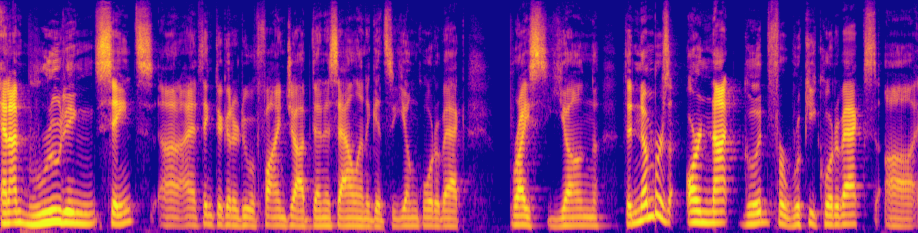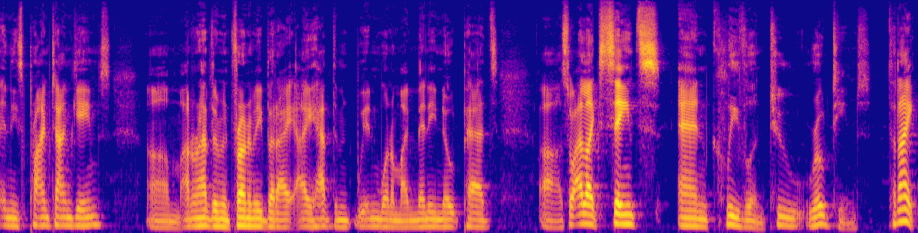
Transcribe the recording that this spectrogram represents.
and I'm rooting Saints. Uh, I think they're going to do a fine job. Dennis Allen against a young quarterback. Bryce Young. The numbers are not good for rookie quarterbacks uh, in these primetime games. Um, I don't have them in front of me, but I, I have them in one of my many notepads. Uh, so I like Saints and Cleveland, two road teams tonight.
